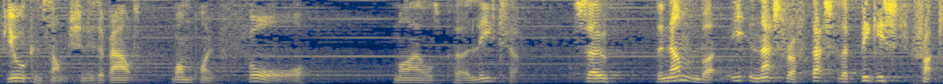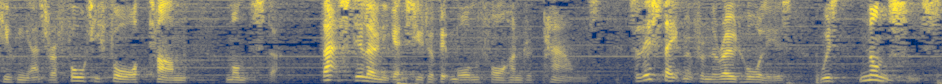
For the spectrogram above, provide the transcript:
fuel consumption is about 1.4 miles per litre. So the number, and that's for, a, that's for the biggest truck you can get, that's for a 44 ton monster. That still only gets you to a bit more than 400 pounds. So this statement from the road hauliers was nonsense.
